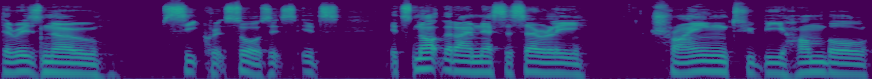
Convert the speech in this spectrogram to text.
there is no secret source. It's it's it's not that I'm necessarily trying to be humble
